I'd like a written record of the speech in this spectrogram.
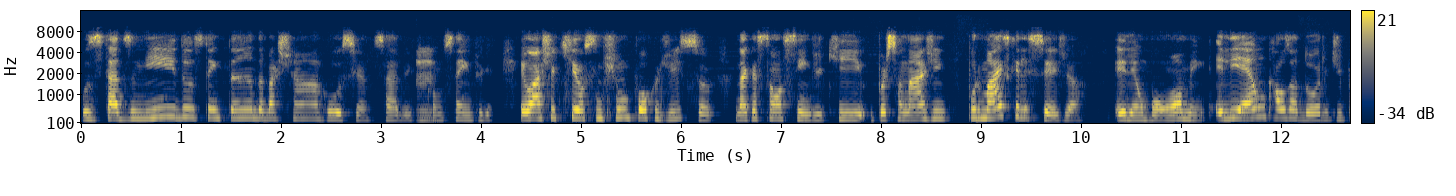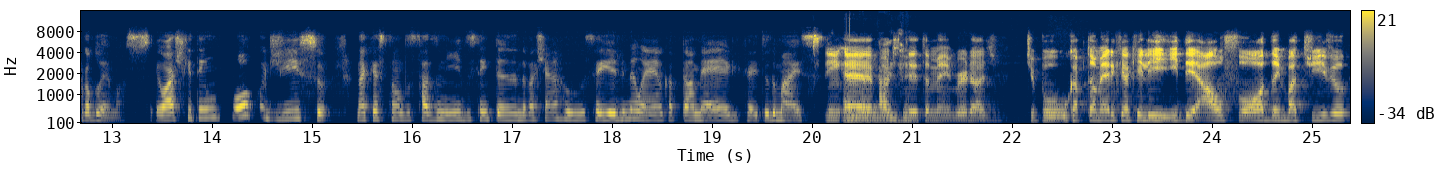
os Estados Unidos tentando abaixar a Rússia, sabe? Hum. Como sempre. Eu acho que eu senti um pouco disso na questão assim de que o personagem, por mais que ele seja ele é um bom homem, ele é um causador de problemas. Eu acho que tem um pouco disso na questão dos Estados Unidos tentando abaixar a Rússia e ele não é o Capitão América e tudo mais. Sim, é, é pode ter também, verdade. Tipo, o Capitão América é aquele ideal foda, imbatível,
